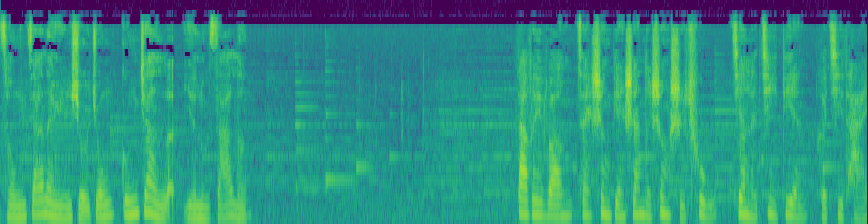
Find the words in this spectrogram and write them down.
从迦南人手中攻占了耶路撒冷。大卫王在圣殿山的圣石处建了祭殿和祭台，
